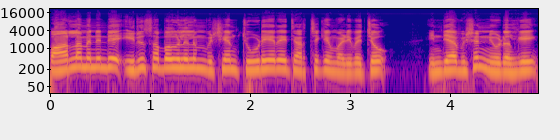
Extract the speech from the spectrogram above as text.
പാർലമെന്റിന്റെ ഇരുസഭകളിലും വിഷയം ചൂടേറിയ ചർച്ചയ്ക്കും വഴിവെച്ചു. ഇന്ത്യ വിഷൻ ന്യൂഡൽഹി.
